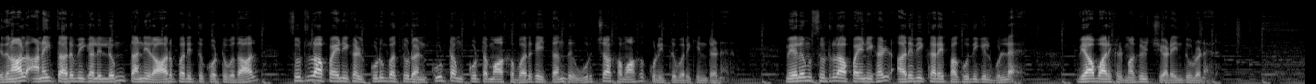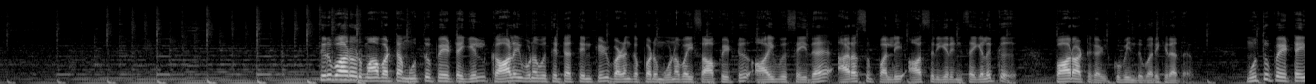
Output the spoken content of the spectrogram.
இதனால் அனைத்து அருவிகளிலும் தண்ணீர் ஆர்ப்பரித்து கொட்டுவதால் சுற்றுலா பயணிகள் குடும்பத்துடன் கூட்டம் கூட்டமாக வருகை தந்து உற்சாகமாக குளித்து வருகின்றனர். மேலும் சுற்றுலா பயணிகள் அருவிக்கரை பகுதியில் உள்ள வியாபாரிகள் மகிழ்ச்சி அடைந்துள்ளனர். திருவாரூர் மாவட்டம் முத்துப்பேட்டையில் காலை உணவு திட்டத்தின் கீழ் வழங்கப்படும் உணவை சாப்பிட்டு ஆய்வு செய்த அரசு பள்ளி ஆசிரியரின் செயலுக்கு பாராட்டுகள் குவிந்து வருகிறது. முத்துப்பேட்டை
